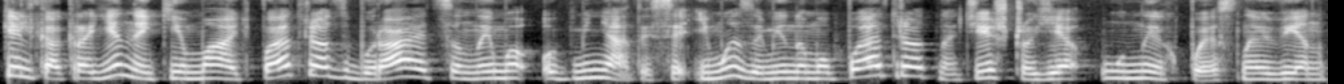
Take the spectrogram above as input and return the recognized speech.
Кілька країн, які мають Петріот, збираються ними обмінятися, і ми замінимо Петріот на ті, що є у них. Пояснив він.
